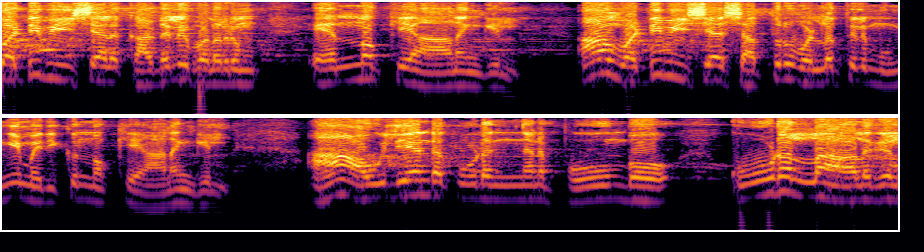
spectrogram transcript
വടി വീശിയാൽ കടൽ വളരും എന്നൊക്കെയാണെങ്കിൽ ആ വടി വീശിയാൽ ശത്രു വെള്ളത്തിൽ മുങ്ങി മരിക്കുന്നൊക്കെ ആണെങ്കിൽ ആ ഔലിയാന്റെ കൂടെ ഇങ്ങനെ പോകുമ്പോ കൂടുള്ള ആളുകൾ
